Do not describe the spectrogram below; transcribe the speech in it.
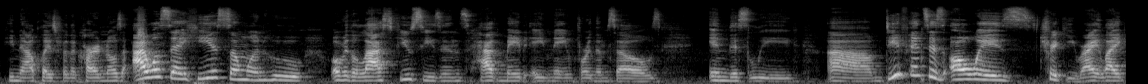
He now plays for the Cardinals. I will say he is someone who, over the last few seasons, have made a name for themselves in this league. Um, defense is always tricky, right? Like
